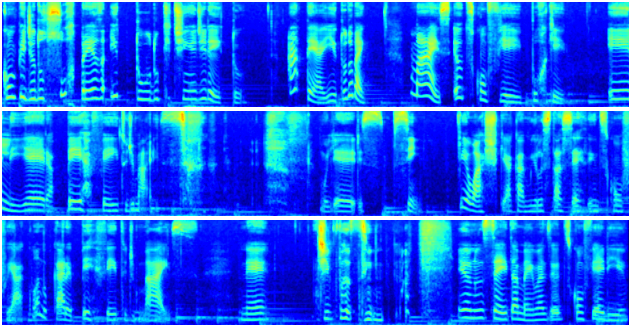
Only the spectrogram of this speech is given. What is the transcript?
Com um pedido surpresa e tudo que tinha direito. Até aí, tudo bem. Mas eu desconfiei porque ele era perfeito demais. Mulheres, sim, eu acho que a Camila está certa em desconfiar. Quando o cara é perfeito demais, né? Tipo assim, eu não sei também, mas eu desconfiaria.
